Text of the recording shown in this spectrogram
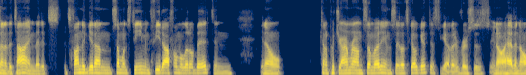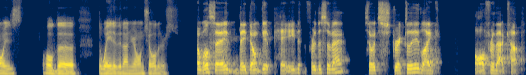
of the time that it's it's fun to get on someone's team and feed off them a little bit and you know, kind of put your arm around somebody and say, "Let's go get this together," versus you know having always hold the the weight of it on your own shoulders. I will say they don't get paid for this event, so it's strictly like all for that cup.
